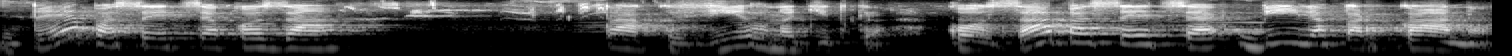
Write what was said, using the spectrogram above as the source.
Де пасеться коза? Так, вірно, дітки, коза пасеться біля паркану.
